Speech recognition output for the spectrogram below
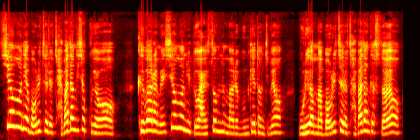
시어머니의 머리채를 잡아당기셨고요. 그 바람에 시어머니도 알 수 없는 말을 뭉개 던지며 우리 엄마 머리채를 잡아당겼어요.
